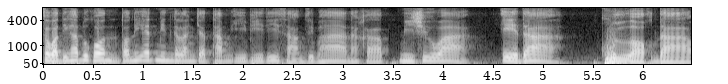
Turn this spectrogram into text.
สวัสดีครับทุกคน ตอนนี้แอดมินกำลังจัดทำ EP ที่ 35 นะครับ มีชื่อว่า Ada คุณหลอกดาว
